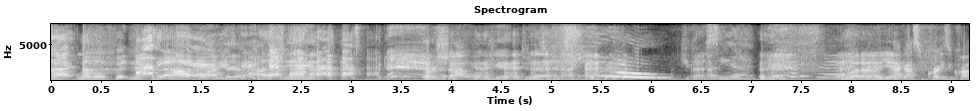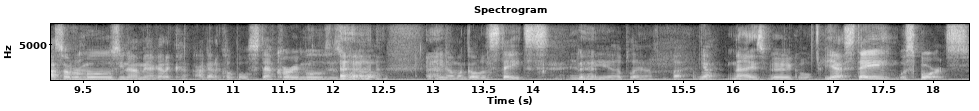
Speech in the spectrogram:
top level fitness. Outta Ah. here. her shot will get just. you gotta see that. But uh, yeah, I got some crazy crossover moves. You know, what I mean, I got a, cou- I got a couple Steph Curry moves as well. you know, my Golden States in the uh, playoff. But yeah, Nice. Very cool. yeah, stay with sports.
